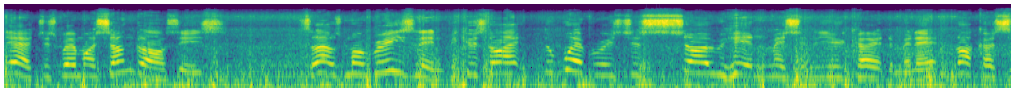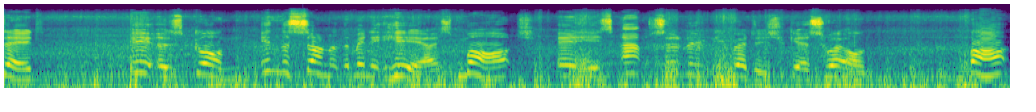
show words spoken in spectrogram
yeah, just wear my sunglasses. So that was my reasoning, because like the weather is just so hit and miss in the UK at the minute. Like I said, it has gone in the sun at the minute here. It's March. It is absolutely reddish. You get a sweat on. But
